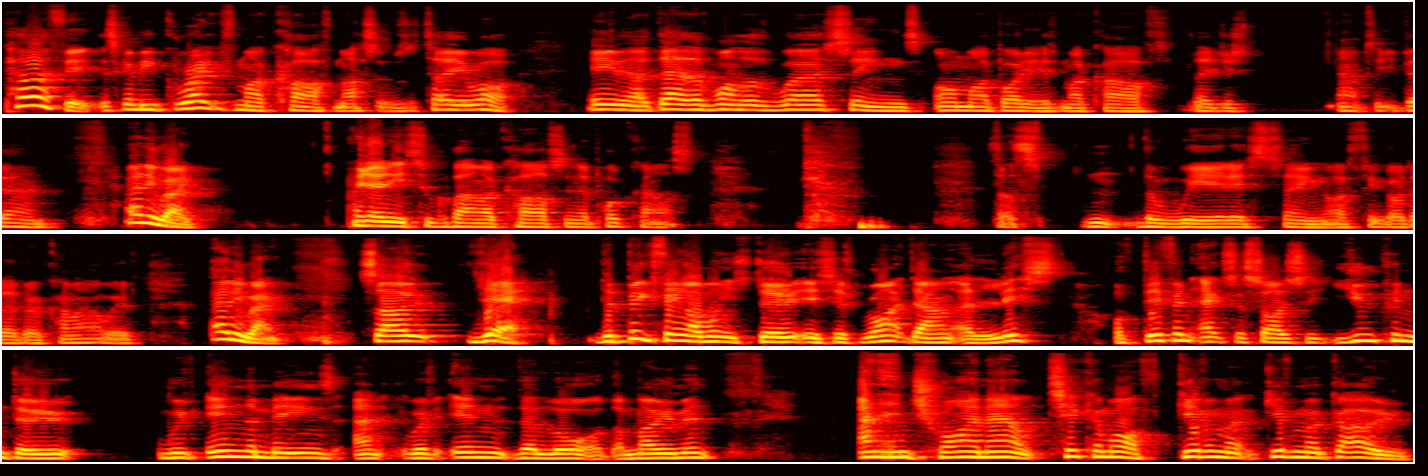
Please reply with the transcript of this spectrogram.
perfect. It's going to be great for my calf muscles. I tell you what, even though they're one of the worst things on my body is my calf. They just absolutely burn. Anyway, I don't need to talk about my calves in a podcast. That's the weirdest thing I think I'd ever come out with. Anyway, so yeah, the big thing I want you to do is just write down a list of different exercises you can do within the means and within the law at the moment, and then try them out, tick them off, give them a, give them a go.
